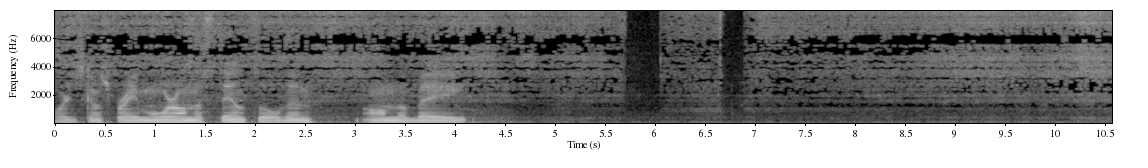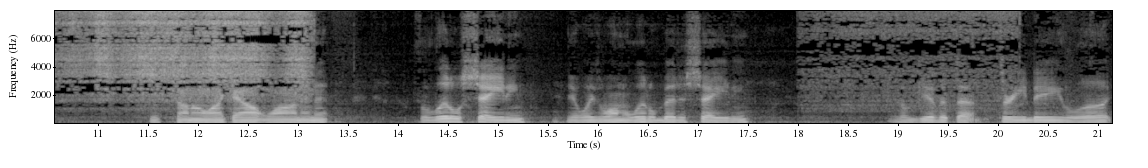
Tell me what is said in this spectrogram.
We're just going to spray more on the stencil than on the bait. Just kind of like outlining it. It's a little shading. You always want a little bit of shading. It'll give it that 3D look.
